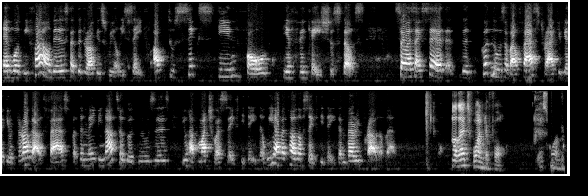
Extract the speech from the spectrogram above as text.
And what we found is that the drug is really safe, up to 16 fold the efficacious dose. So, as I said, the good news about fast track, you get your drug out fast, but then maybe not so good news is you have much less safety data. We have a ton of safety data. I'm very proud of that. Oh, that's wonderful. That's wonderful.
